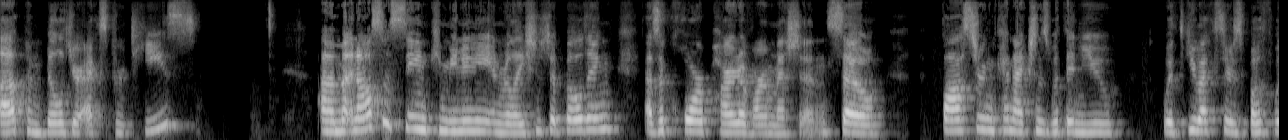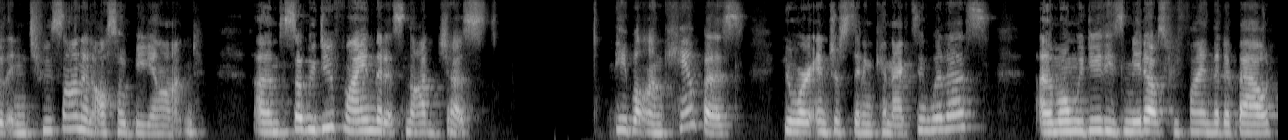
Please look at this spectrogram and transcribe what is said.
up and build your expertise. Um, and also seeing community and relationship building as a core part of our mission. So fostering connections within you with UXers both within Tucson and also beyond. Um, so we do find that it's not just people on campus who are interested in connecting with us. And when we do these meetups, we find that about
